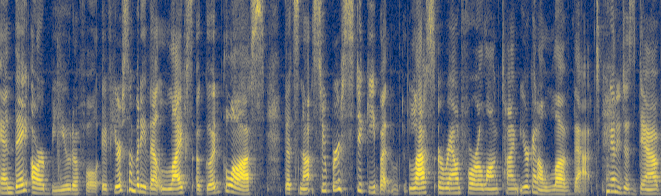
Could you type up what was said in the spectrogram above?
and they are beautiful. If you're somebody that likes a good gloss that's not super sticky but lasts around for a long time, you're gonna love that. I'm gonna just dab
